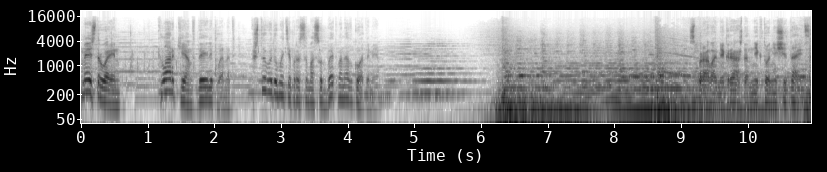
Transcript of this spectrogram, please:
Мистер Уэйн, Кларк Кент, Дейли Планет. Что вы думаете про самосуд Бэтмена в Готэме? С правами граждан никто не считается.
